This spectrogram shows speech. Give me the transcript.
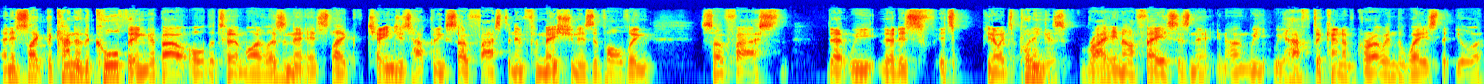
and it's like the kind of the cool thing about all the turmoil, isn't it? It's like change is happening so fast and information is evolving so fast that we, that is, it's, you know, it's putting us right in our face, isn't it? You know, and we, we have to kind of grow in the ways that you're,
